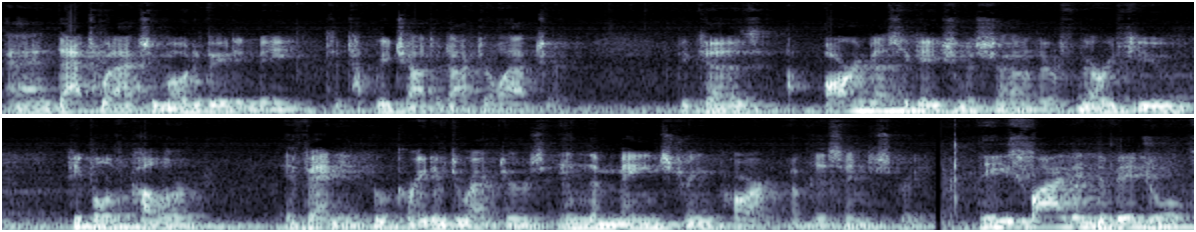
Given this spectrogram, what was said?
And that's what actually motivated me to reach out to Dr. Lapchick because our investigation has shown there are very few people of color, if any, who are creative directors in the mainstream part of this industry. These five individuals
